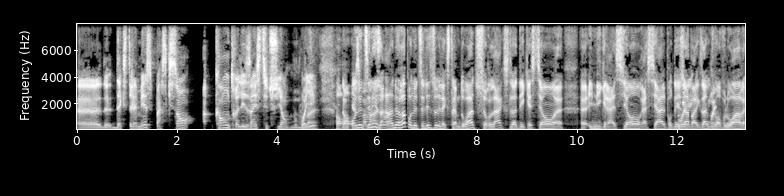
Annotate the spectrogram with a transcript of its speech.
euh, d'extrémistes parce qu'ils sont contre les institutions, vous voyez? On, utilise en Europe, on utilise l'extrême droite sur l'axe des questions euh, euh, immigration raciale pour des gens, par exemple, qui vont vouloir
